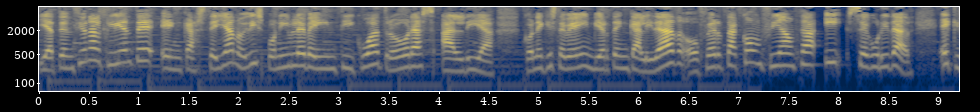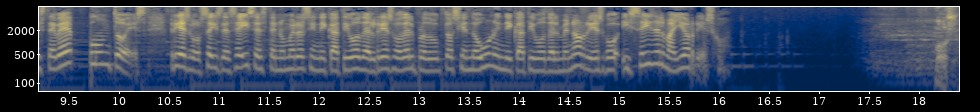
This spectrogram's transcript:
y atención al cliente en castellano y disponible 24 horas al día. Con XTB invierte en calidad, oferta, confianza y seguridad. XTB.es. Riesgo 6 de 6. Este número es indicativo del riesgo del producto, siendo 1 indicativo del menor riesgo y 6 del mayor riesgo. Mus.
